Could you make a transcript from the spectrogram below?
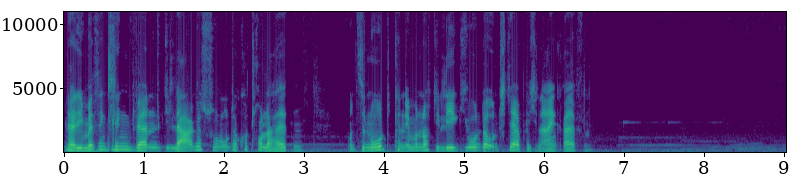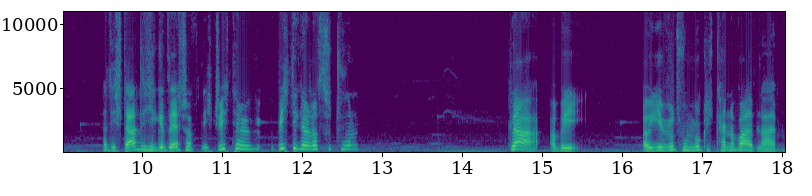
Ja, die Messingklingen werden die Lage schon unter Kontrolle halten. Und zur Not kann immer noch die Legion der Unsterblichen eingreifen. Hat die staatliche Gesellschaft nicht wichtiger, Wichtigeres zu tun? Klar, aber, aber ihr wird womöglich keine Wahl bleiben.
